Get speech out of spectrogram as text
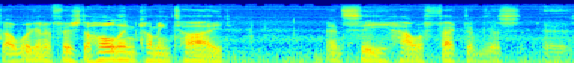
So we're going to fish the whole incoming tide and see how effective this is.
